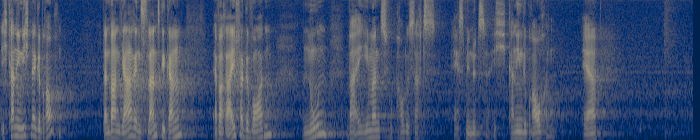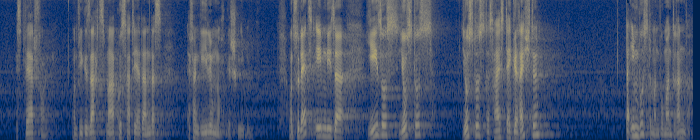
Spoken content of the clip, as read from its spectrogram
ich kann ihn nicht mehr gebrauchen. Dann waren Jahre ins Land gegangen, er war reifer geworden und nun war er jemand, wo Paulus sagt, er ist mir Nütze, ich kann ihn gebrauchen. Er ist wertvoll. Und wie gesagt, Markus hatte ja dann das Evangelium noch geschrieben. Und zuletzt eben dieser Jesus, Justus, Justus, das heißt der Gerechte. Bei ihm wusste man, wo man dran war.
